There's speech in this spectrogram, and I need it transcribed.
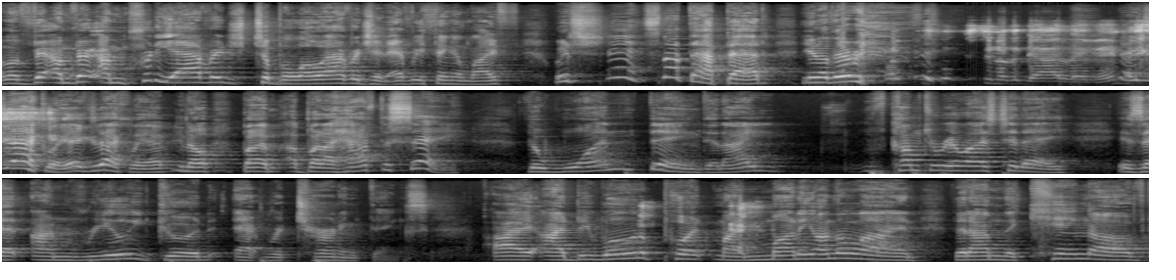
I'm a ve- I'm very I'm pretty average to below average at everything in life, which eh, it's not that bad. You know, there. Just another guy living. exactly, exactly. I, you know, but I'm, but I have to say, the one thing that I come to realize today is that I'm really good at returning things. I I'd be willing to put my money on the line that I'm the king of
